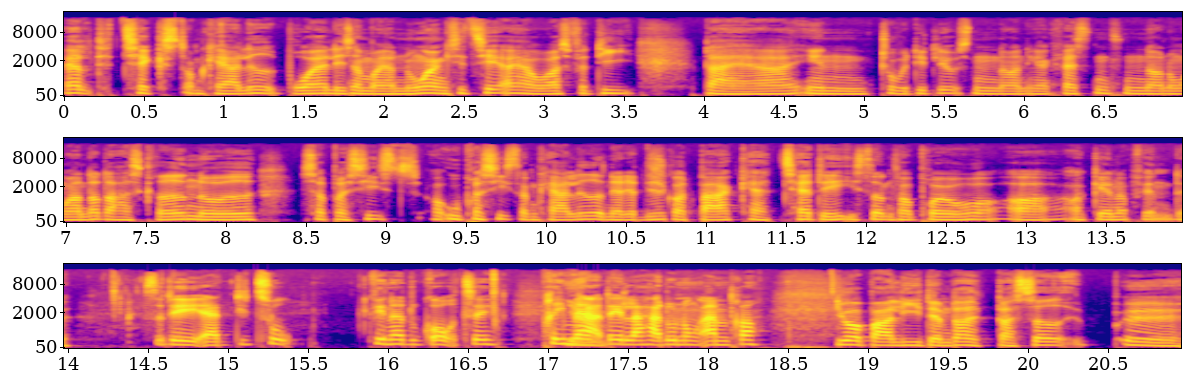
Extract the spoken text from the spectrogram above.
alt tekst om kærlighed bruger jeg ligesom, og jeg nogle gange citerer jeg jo også, fordi der er en Tove Ditlevsen og Inger Christensen og nogle andre, der har skrevet noget så præcist og upræcist om kærligheden, at jeg lige så godt bare kan tage det, i stedet for at prøve at, at genopfinde det. Så det er de to kvinder, du går til primært, ja. eller har du nogle andre? Det var bare lige dem, der, der sad øh,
